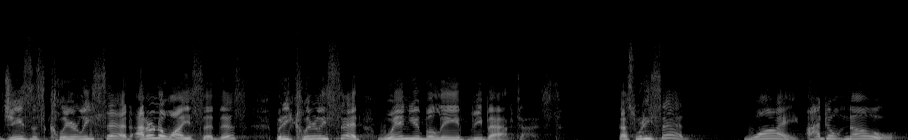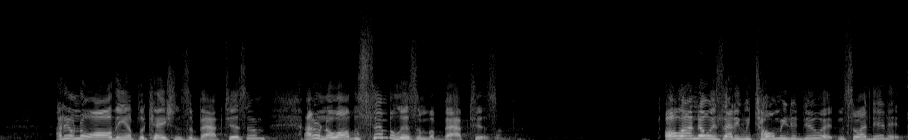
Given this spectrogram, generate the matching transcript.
Jesus clearly said, I don't know why he said this, but he clearly said, when you believe, be baptized. That's what he said. Why? I don't know. I don't know all the implications of baptism. I don't know all the symbolism of baptism. All I know is that he told me to do it, and so I did it.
